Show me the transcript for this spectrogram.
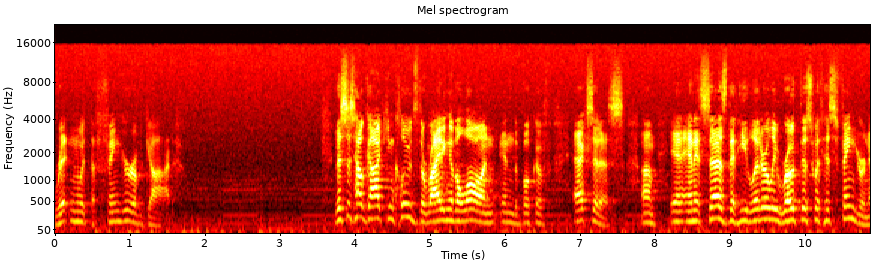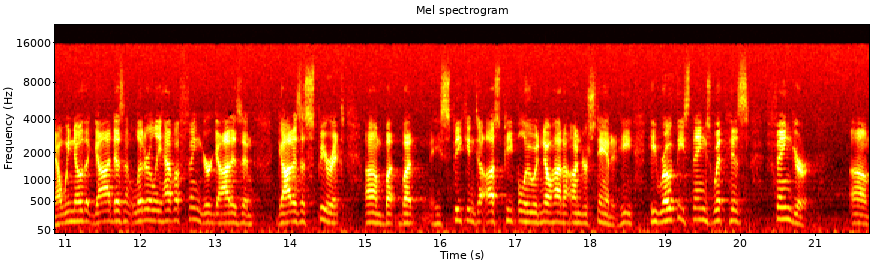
written with the finger of God. This is how God concludes the writing of the law in, in the book of Exodus. Um, and, and, it says that he literally wrote this with his finger. Now we know that God doesn't literally have a finger. God is in God is a spirit, um, but, but he's speaking to us people who would know how to understand it. He, he wrote these things with his finger. Um,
